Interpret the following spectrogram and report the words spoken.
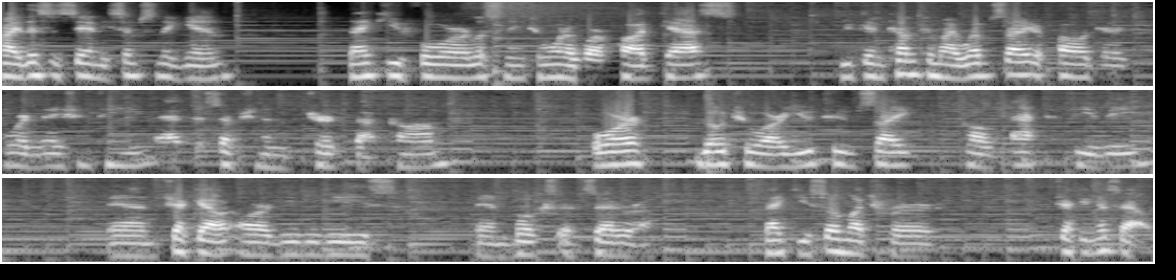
Hi, this is Sandy Simpson again. Thank you for listening to one of our podcasts. You can come to my website, Apologetics Coordination Team, at deceptioninthechurch.com or go to our YouTube site called Act TV and check out our DVDs and books, etc. Thank you so much for checking us out.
